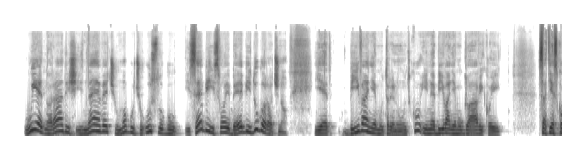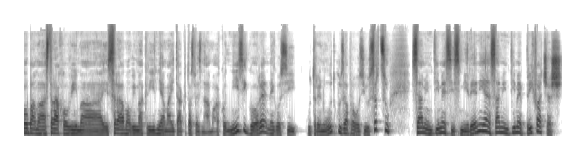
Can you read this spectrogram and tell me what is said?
ujedno radiš i najveću moguću uslugu i sebi i svojoj bebi dugoročno. Jer bivanjem u trenutku i ne bivanjem u glavi koji sa tjeskobama, strahovima, sramovima, krivnjama i tako, to sve znamo. Ako nisi gore, nego si u trenutku, zapravo si u srcu, samim time si smirenija, samim time prihvaćaš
